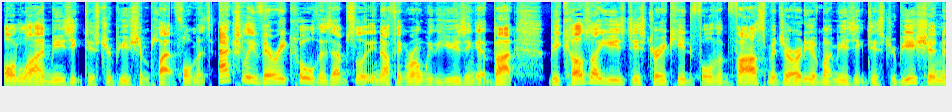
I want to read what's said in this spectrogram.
online music distribution platform. It's actually very cool. There's absolutely nothing wrong with using it, but because I use DistroKid for the vast majority of my music distribution,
